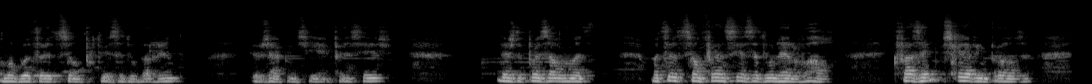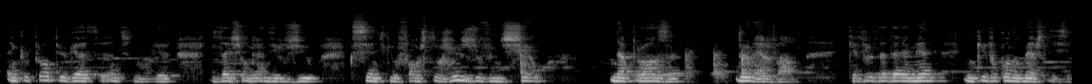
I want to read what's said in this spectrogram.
é uma boa tradução portuguesa do Barrento, eu já conhecia em francês, mas depois há uma, uma tradução francesa do Nerval, que fazem, escreve em prosa, em que o próprio Goethe, antes de morrer, lhe deixa um grande elogio, que sente que o Fausto rejuvenesceu na prosa do Nerval, que é verdadeiramente incrível quando o mestre diz.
